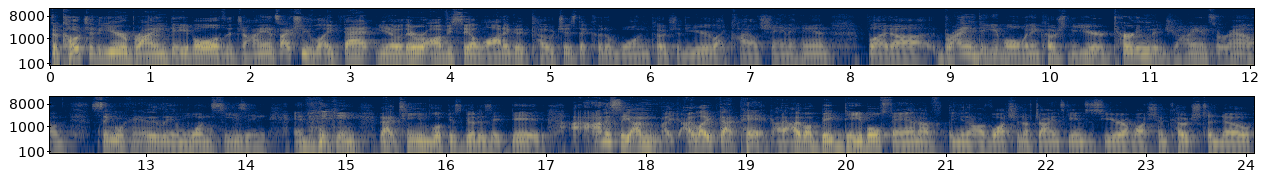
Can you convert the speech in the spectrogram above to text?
the coach of the year, Brian Daboll of the Giants, I actually like that. You know, there were obviously a lot of good coaches that could have won coach of the year, like Kyle Shanahan, but uh, Brian Daboll winning Coach of the Year, turning the Giants around single handedly in one season and making that team look as good as it did. I, honestly, I'm I, I, like that pick. I, am a big Daboll fan. I've you know I've watched enough Giants games this year. I've watched him coach to know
